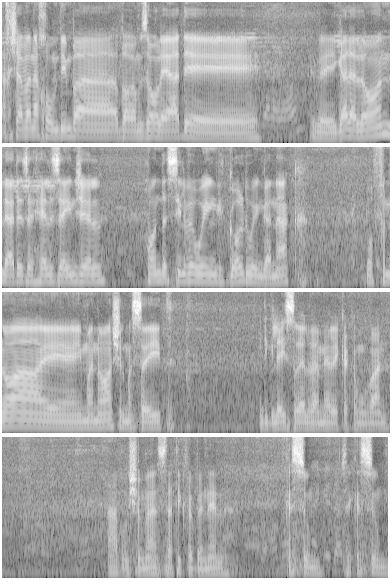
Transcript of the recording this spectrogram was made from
עכשיו אנחנו עומדים ברמזור ליד... ביגאל אלון, ליד איזה Hells Angel, הונדה סילבר ווינג, גולד ווינג ענק, אופנוע אה, עם מנוע של משאית, דגלי ישראל ואמריקה כמובן. אה, והוא שומע סטטיק ובן אל. קסום, זה קסום.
